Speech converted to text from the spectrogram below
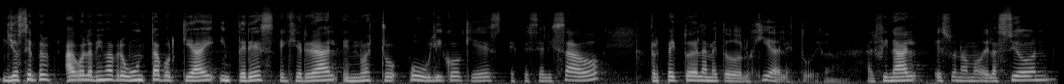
Yo siempre hago la misma pregunta porque hay interés en general en nuestro público que es especializado respecto de la metodología del estudio. Al final es una modelación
